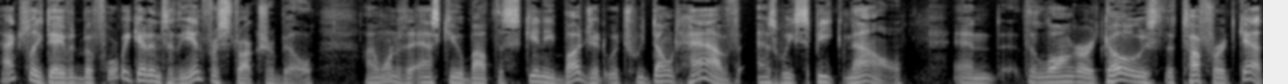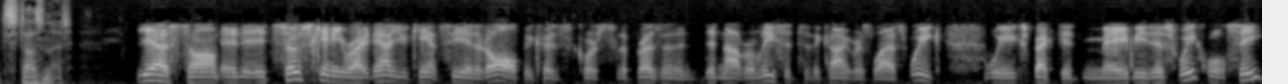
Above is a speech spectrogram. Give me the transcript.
actually, David, before we get into the infrastructure bill, I wanted to ask you about the skinny budget, which we don't have as we speak now. And the longer it goes, the tougher it gets, doesn't it? Yes, Tom. And it's so skinny right now you can't see it at all because, of course, the president did not release it to the Congress last week. We expected maybe this week. We'll see.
